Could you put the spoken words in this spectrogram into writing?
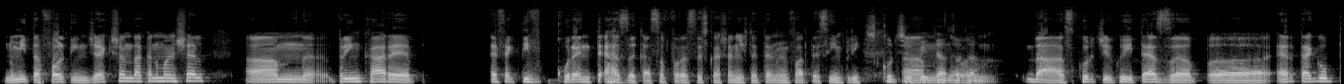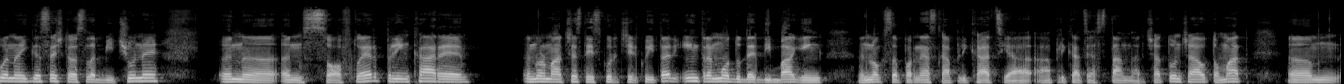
numită fault injection, dacă nu mă înșel, um, prin care efectiv curentează, ca să folosesc așa niște termeni foarte simpli. Scurt circuitează, um, da da, scurt-circuitează uh, AirTag-ul până îi găsește o slăbiciune în, uh, în software prin care în urma acestei scurt-circuitări intră în modul de debugging în loc să pornească aplicația, aplicația standard și atunci automat um,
